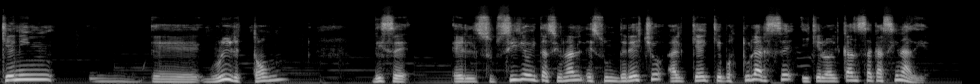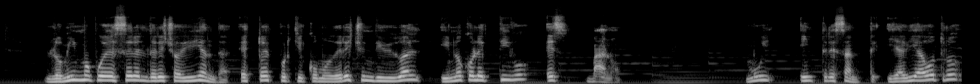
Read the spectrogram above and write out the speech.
Kenning eh, dice el subsidio habitacional es un derecho al que hay que postularse y que lo alcanza casi nadie. Lo mismo puede ser el derecho a vivienda. Esto es porque como derecho individual y no colectivo es vano. Muy interesante. Y había otro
